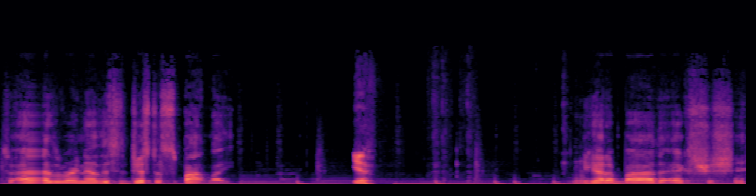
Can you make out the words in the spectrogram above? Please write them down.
So as of right now, this is just a spotlight. Yeah. You gotta buy the extra shit.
